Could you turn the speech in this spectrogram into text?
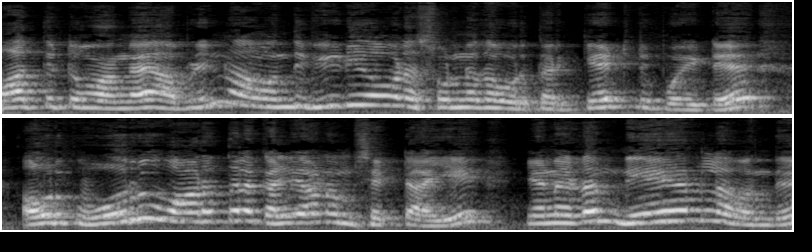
பார்த்துட்டு வாங்க அப்படின்னு நான் வந்து வீடியோவில் சொன்னதை ஒருத்தர் கேட்டுட்டு போயிட்டு அவருக்கு ஒரு வாரத்தில் கல்யாணம் செட் ஆகி என்னிடம் நேரில் வந்து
